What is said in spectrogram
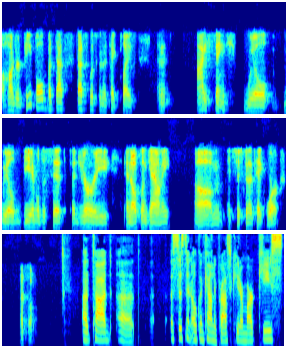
a hundred people. But that's that's what's going to take place, and I think we'll we'll be able to sit a jury in Oakland County. Um, it's just going to take work. That's all. Uh, Todd, uh, Assistant Oakland County Prosecutor Mark Keast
